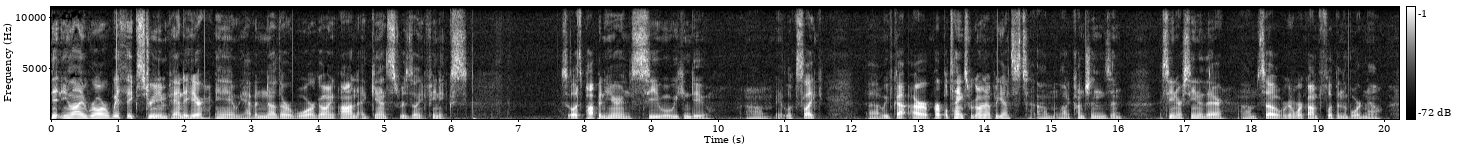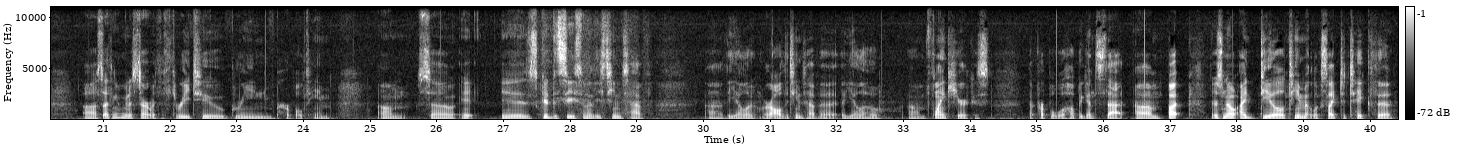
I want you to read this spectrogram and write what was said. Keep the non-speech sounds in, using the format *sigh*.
Nittany Lion Roar with Xtreme Panda here, and we have another war going on against Resilient Phoenix. So let's pop in here and see what we can do. Um, it looks like uh, we've got our purple tanks we're going up against, um, a lot of Kunchens, and I see an Ursena there. Um, so we're going to work on flipping the board now. Uh, so I think I'm going to start with a 3-2 green-purple team. Um, so it is good to see some of these teams have uh, the yellow, or all the teams have a, a yellow um, flank here because that purple will help against that. Um, but there's no ideal team it looks like to take the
